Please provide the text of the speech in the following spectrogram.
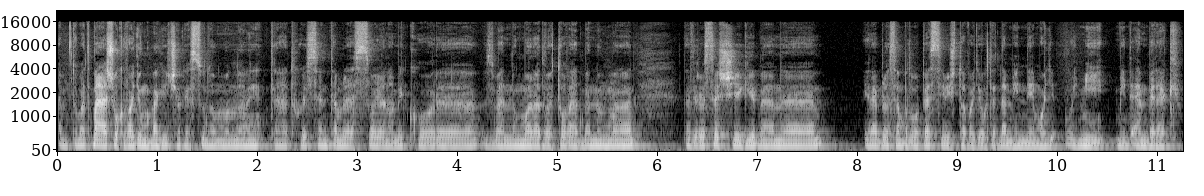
Nem tudom, hát mások vagyunk, meg is csak ezt tudom mondani. Tehát, hogy szerintem lesz olyan, amikor ez bennünk marad, vagy tovább bennünk marad. De azért összességében én ebből a szempontból pessimista vagyok, tehát nem hinném, hogy, hogy mi, mint emberek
